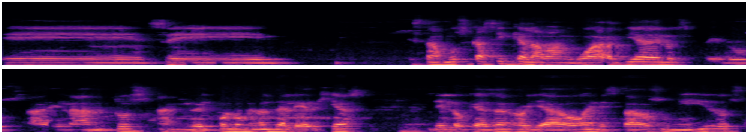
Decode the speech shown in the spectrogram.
se estamos casi que a la vanguardia de los, de los adelantos a nivel por lo menos de alergias de lo que ha desarrollado en Estados Unidos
